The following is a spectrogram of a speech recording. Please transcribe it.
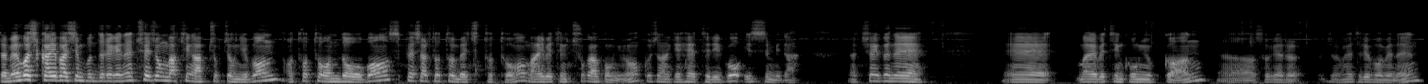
자, 멤버십 가입하신 분들에게는 최종 마킹 압축 정리본, 어, 토토 언더오버, 스페셜 토토 매치 토토, 마이베팅 추가 공유 꾸준하게 해드리고 있습니다. 어, 최근에 에, 마이베팅 공유권 어, 소개를 좀 해드려 보면은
